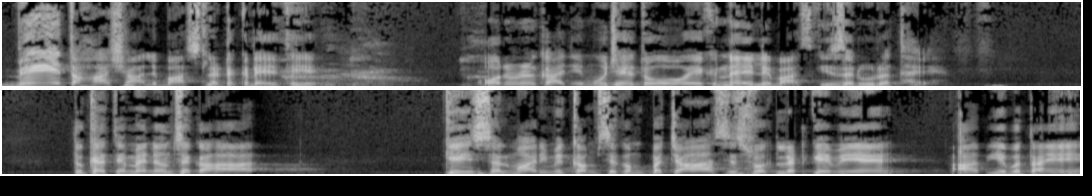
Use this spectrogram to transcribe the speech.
بے تحاشا لباس لٹک رہے تھے۔ اور انہوں نے کہا جی مجھے تو ایک نئے لباس کی ضرورت ہے۔ تو کہتے میں نے ان سے کہا کہ اس الماری میں کم سے کم پچاس اس وقت لٹکے ہوئے ہیں۔ آپ یہ بتائیں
